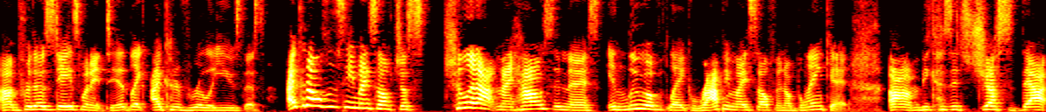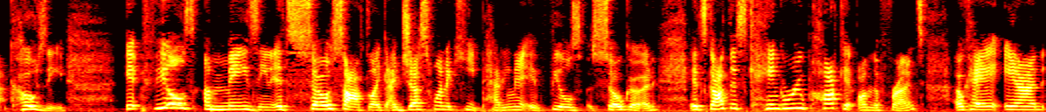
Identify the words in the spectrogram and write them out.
um, for those days when it did, like I could have really used this. I could also see myself just chilling out in my house in this in lieu of like wrapping myself in a blanket um, because it's just that cozy. It feels amazing. It's so soft. Like I just want to keep petting it. It feels so good. It's got this kangaroo pocket on the front. Okay. And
